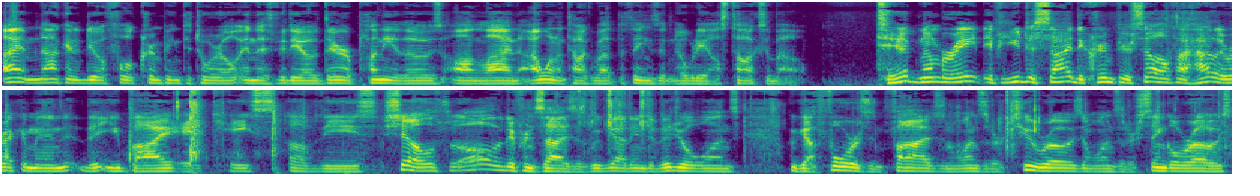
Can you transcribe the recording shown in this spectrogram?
I am not going to do a full crimping tutorial in this video. There are plenty of those online. I want to talk about the things that nobody else talks about. Tip number eight, if you decide to crimp yourself, I highly recommend that you buy a case of these shells with all the different sizes. We've got individual ones, we've got fours and fives and ones that are two rows and ones that are single rows.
